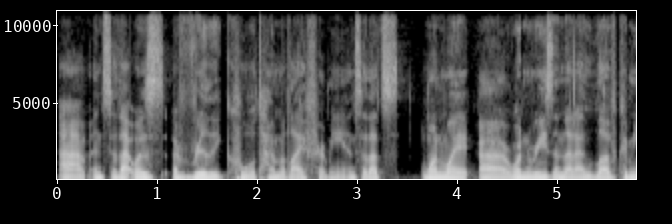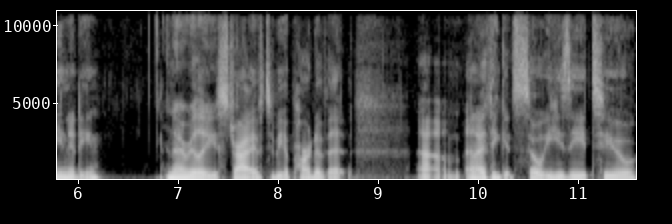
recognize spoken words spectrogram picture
Um, and so that was a really cool time of life for me. And so that's one way, uh, one reason that I love community, and I really strive to be a part of it. Um, and I think it's so easy to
